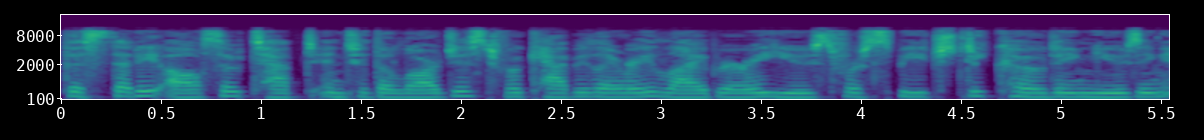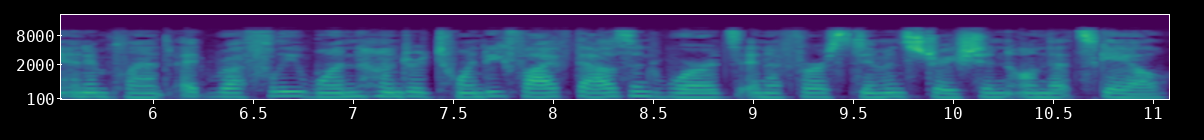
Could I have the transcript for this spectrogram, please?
The study also tapped into the largest vocabulary library used for speech decoding using an implant at roughly 125,000 words in a first demonstration on that scale.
